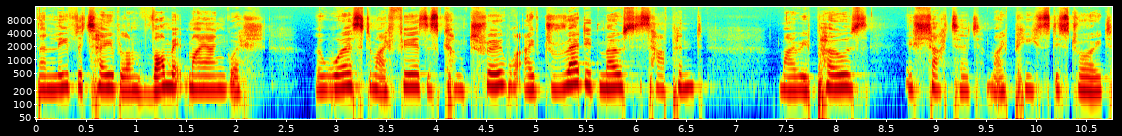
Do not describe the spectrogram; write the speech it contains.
then leave the table and vomit my anguish. The worst of my fears has come true. What I've dreaded most has happened. My repose is shattered, my peace destroyed.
